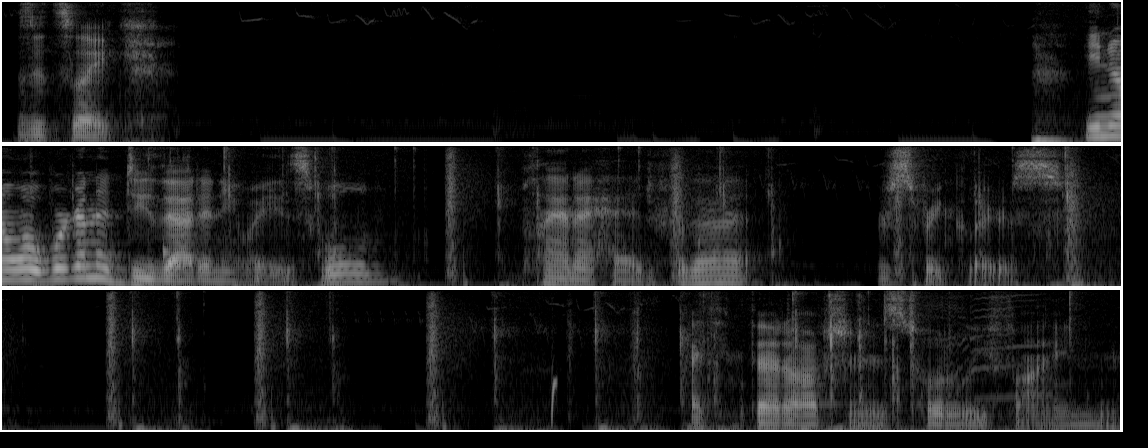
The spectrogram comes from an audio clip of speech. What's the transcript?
Because it's like... You know what, we're gonna do that anyways. We'll plan ahead for that. For sprinklers. I think that option is totally fine.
